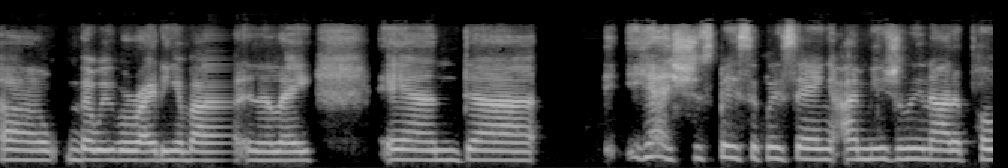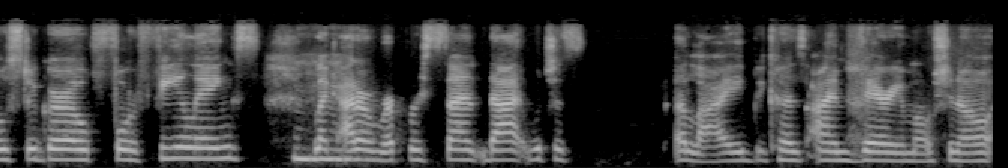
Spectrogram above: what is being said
uh, that we were writing about in LA, and uh, yeah, it's just basically saying I'm usually not a poster girl for feelings. Mm-hmm. Like I don't represent that, which is a lie because I'm very emotional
